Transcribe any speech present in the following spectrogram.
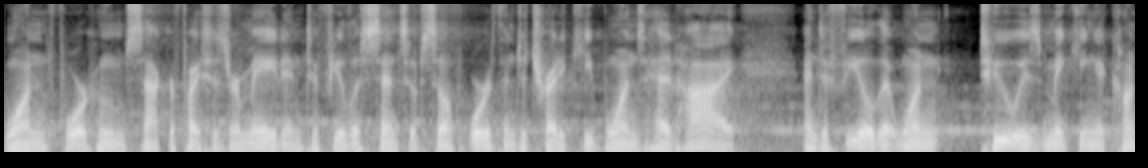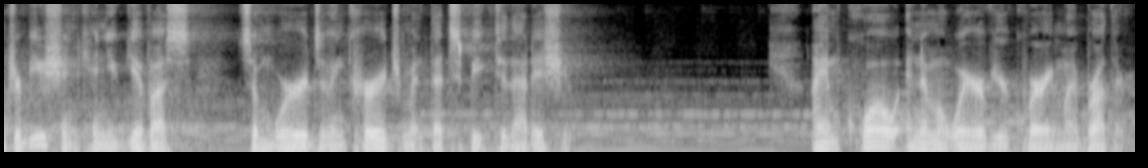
one for whom sacrifices are made, and to feel a sense of self worth and to try to keep one's head high and to feel that one too is making a contribution. Can you give us some words of encouragement that speak to that issue? I am Q'uo and am aware of your query, my brother.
